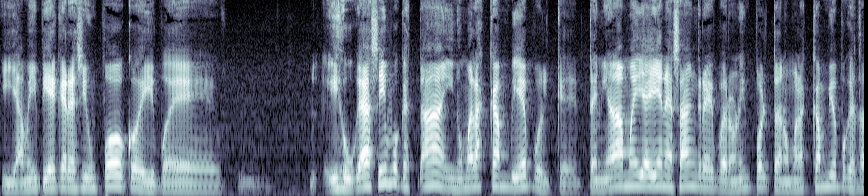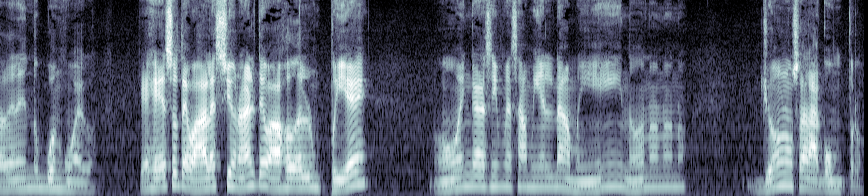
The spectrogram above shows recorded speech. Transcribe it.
Y ya mi pie creció un poco y pues y jugué así porque está y no me las cambié porque tenía la media llena de sangre, pero no importa, no me las cambió porque está teniendo un buen juego. ¿Qué es eso? Te vas a lesionar, te vas a joder un pie. No venga a decirme esa mierda a mí. No, no, no, no. Yo no se la compro.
